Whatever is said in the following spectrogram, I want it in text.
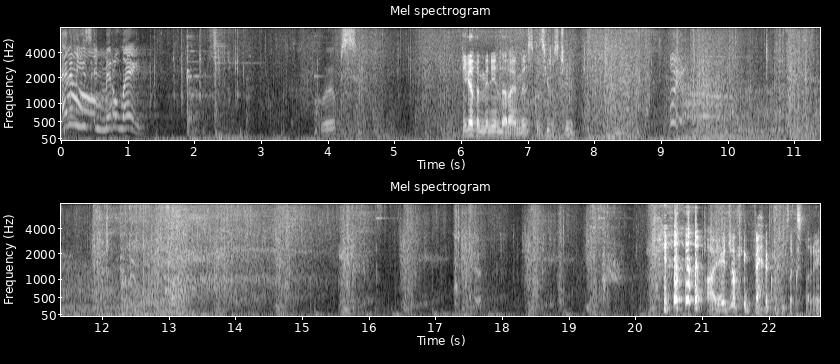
Enemies in middle lane. Whoops. He got the minion that I missed because he was two. Audio jumping backwards looks funny.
